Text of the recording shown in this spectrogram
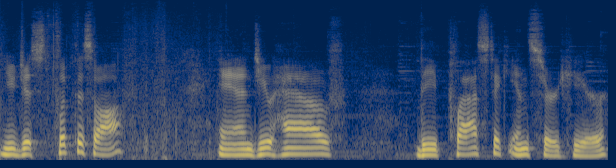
you just flip this off and you have the plastic insert here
